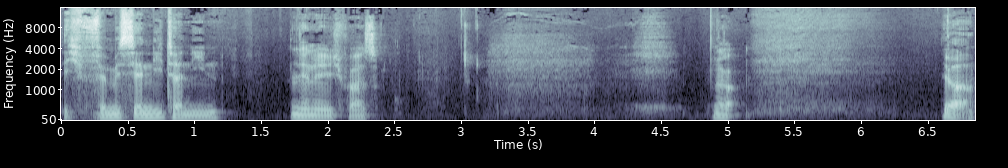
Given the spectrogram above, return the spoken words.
ich vermisse ja nie Tannin. Nee, nee, ich weiß. Ja, Ja.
